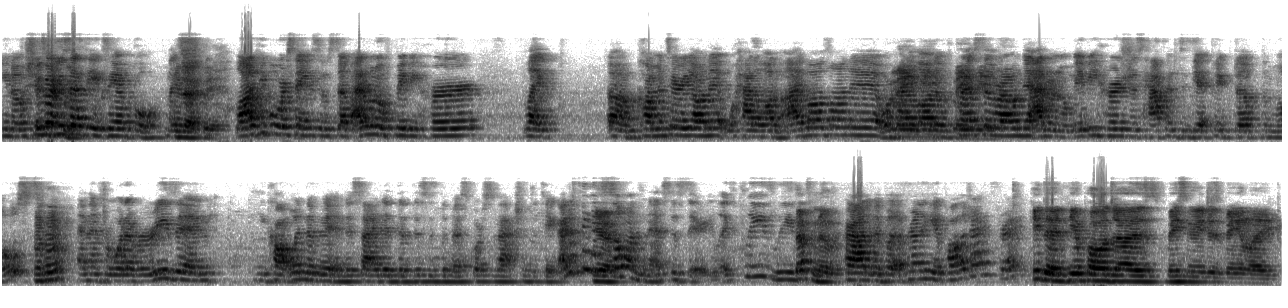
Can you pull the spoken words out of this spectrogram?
You know, she Exactly. was used as the example. Like, Exactly. A lot of people were saying some stuff. I don't know if maybe her like um, commentary on it had a lot of eyeballs on it or had a lot of press maybe. around it. I don't know. Maybe hers just happened to get picked up the most, mm-hmm. and then for whatever reason. He caught wind of it and decided that this is the best course of action to take. I just think it's Yeah. so unnecessary. Like, please leave Definitely. her out of it. But apparently, he apologized, right? He did. He apologized, basically just being like,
